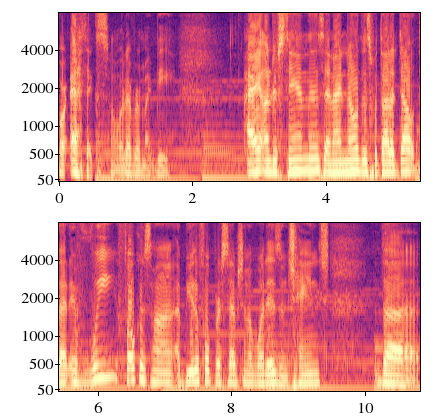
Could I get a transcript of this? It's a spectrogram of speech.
or ethics, or whatever it might be. I understand this and I know this without a doubt that if we focus on a beautiful perception of what is and change the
